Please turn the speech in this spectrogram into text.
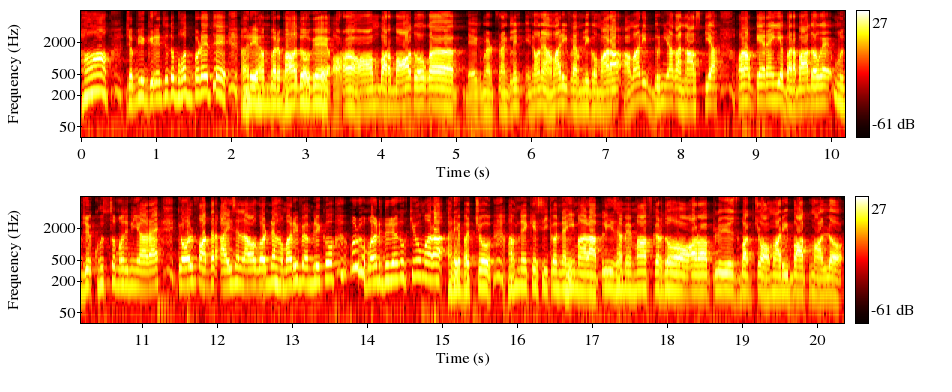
हाँ जब ये गिरे थे तो बहुत बड़े थे। अरे, हम बर्बाद हो गए। और हम बर्बाद हो गए। एक मिनट, फ्रैंकलिन, इन्होंने हमारी फैमिली को मारा, हमारी दुनिया का नाश किया, और अब कह रहे हैं ये बर्बाद हो गए। मुझे खुद समझ नहीं आ रहा है कि all father ice and lava god ने हमारी फैमिली को और हमारी दुनिया को क्यों मारा? अरे, बच्चों, हमने किसी को नहीं मारा। प्लीज़ हमें माफ़ कर दो। और प्लीज़ बच्चों, हमारी बात मान लो।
